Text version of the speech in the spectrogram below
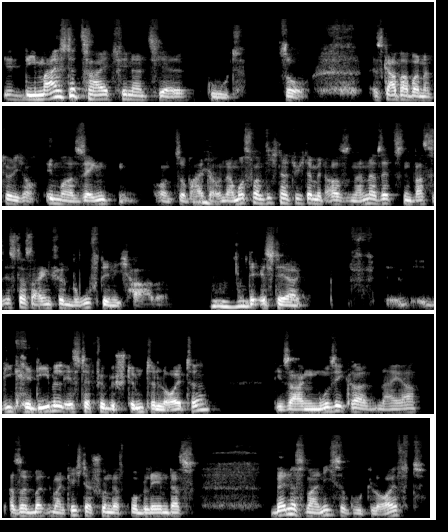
die meiste Zeit finanziell gut. So. Es gab aber natürlich auch immer Senken und so weiter. Und da muss man sich natürlich damit auseinandersetzen, was ist das eigentlich für ein Beruf, den ich habe? Mhm. Ist der, wie kredibel ist der für bestimmte Leute? Die sagen Musiker, naja, also man, man kriegt ja schon das Problem, dass wenn es mal nicht so gut läuft,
